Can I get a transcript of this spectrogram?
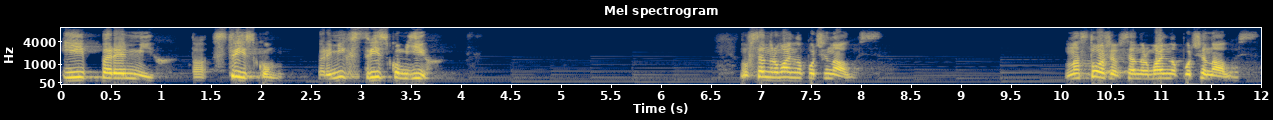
і переміг та, з тріском, переміг з тріском їх. Ну, все нормально починалось. У нас теж все нормально починалось.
